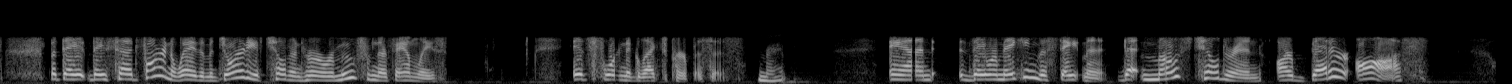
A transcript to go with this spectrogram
but they they said far and away the majority of children who are removed from their families, it's for neglect purposes. Right. And they were making the statement that most children are better off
